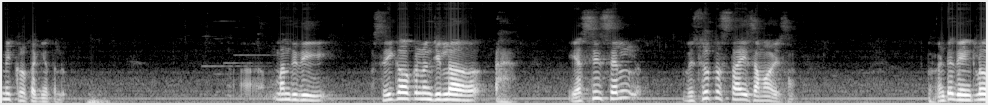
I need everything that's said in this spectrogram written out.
మీ కృతజ్ఞతలు. మందిది శ్రీకాకుళం జిల్లా ఎస్సీ సెల్ విస్తృత స్థాయి సమావేశం. అంటే దీంట్లో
